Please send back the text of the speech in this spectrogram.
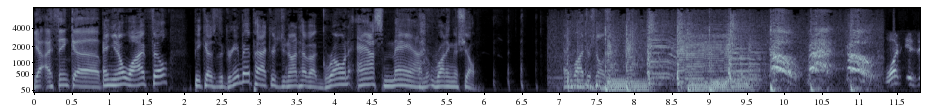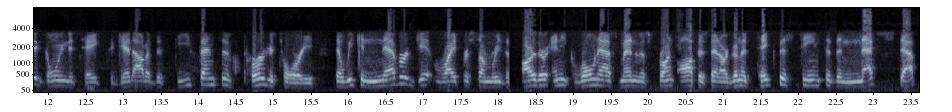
Yeah, I think uh, And you know why, Phil? Because the Green Bay Packers do not have a grown ass man running the show, and Rodgers knows it. Go, Pack, go! What is it going to take to get out of this defensive purgatory that we can never get right for some reason? Are there any grown ass men in this front office that are going to take this team to the next step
